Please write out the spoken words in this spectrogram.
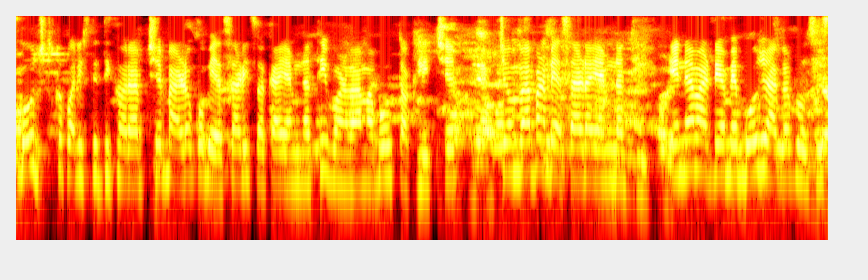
બહુ જ પરિસ્થિતિ ખરાબ છે. બાળકો બેસાડી શકાય એમ નથી ભણવામાં બહુ તકલીફ છે. જમવા પણ બેસાડાય એમ નથી. એના માટે અમે બહુ જ આગળ પ્રોસેસ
